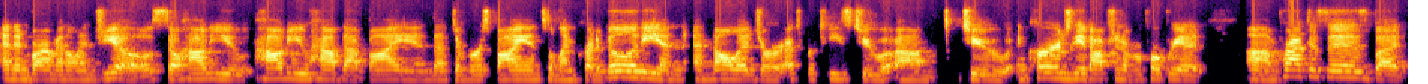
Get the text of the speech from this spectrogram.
and environmental NGOs. So how do you how do you have that buy-in, that diverse buy-in to lend credibility and, and knowledge or expertise to um, to encourage the adoption of appropriate um, practices, but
